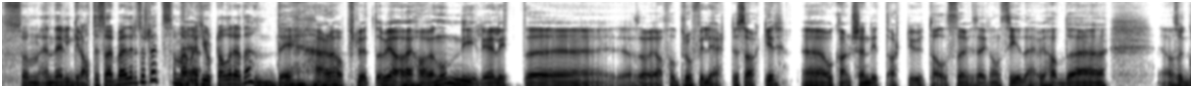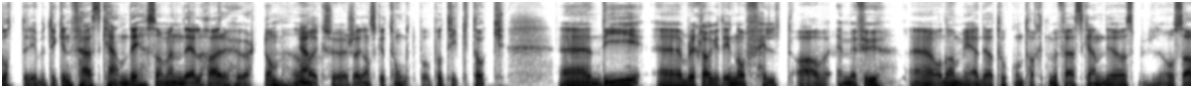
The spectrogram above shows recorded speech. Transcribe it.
som en del gratisarbeid, rett og slett, som er blitt gjort allerede. Det er det absolutt, og vi har, har jo noen nylige litt, eh, altså iallfall profilerte saker, eh, og kanskje en litt artig uttalelse, hvis jeg kan si det. Vi hadde altså godteributikken Fast Candy, som en del har hørt om, som Ja. markedsfører seg ganske tungt på, på TikTok. Eh, de eh, ble klaget inn og felt av MFU, eh, og da media tok kontakt med Fast Candy og, og sa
